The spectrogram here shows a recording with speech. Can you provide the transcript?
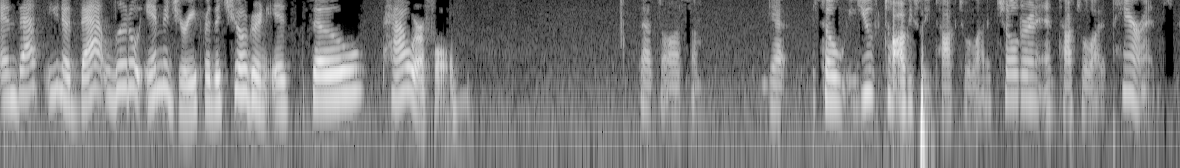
and that's you know that little imagery for the children is so powerful. That's awesome. Yeah. So you've obviously talked to a lot of children and talked to a lot of parents.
